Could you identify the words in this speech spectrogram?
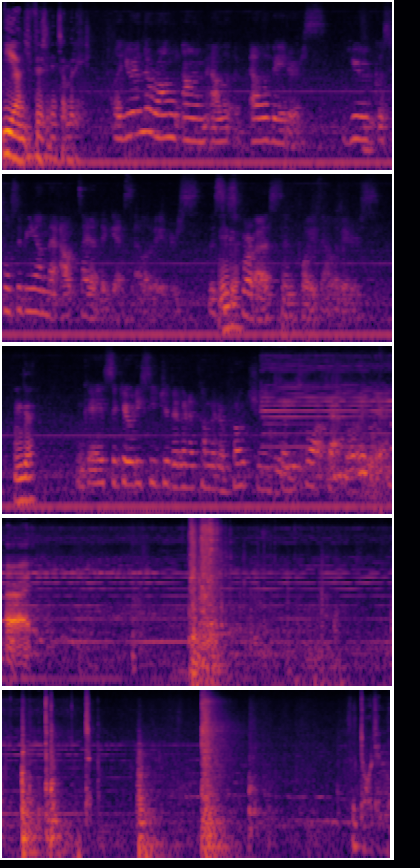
Yeah, I'm just visiting somebody. Well, you're in the wrong um, ele- elevators. You're supposed to be on the outside of the guest elevators. This Okay. is for us employees elevators. Okay. Okay, security sees you, they're gonna come and approach you, so just go out that door right there. Alright. The door didn't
